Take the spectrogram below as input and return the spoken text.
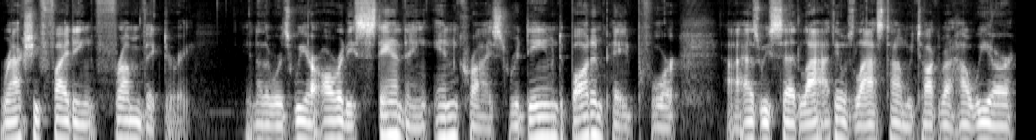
we're actually fighting from victory. In other words, we are already standing in Christ, redeemed, bought, and paid for. Uh, as we said, I think it was last time we talked about how we are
